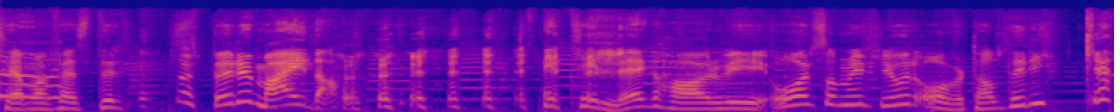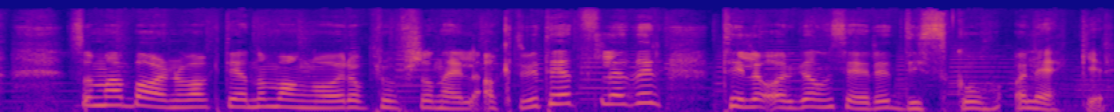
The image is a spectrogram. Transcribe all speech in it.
temafester. Spør du meg, da! I tillegg har vi i år som i fjor overtalt Rikke, som er barnevakt gjennom mange år og profesjonell aktivitetsleder, til å organisere disko og leker.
